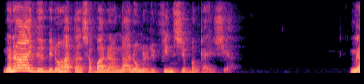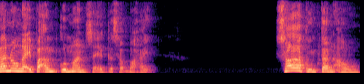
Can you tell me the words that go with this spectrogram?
nga naay gyud binuhatan sa bana nganong nga defensive man kayo siya. Ngano nga ipaangkon man sa iyang kasabahay. Sa akong tanaw,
